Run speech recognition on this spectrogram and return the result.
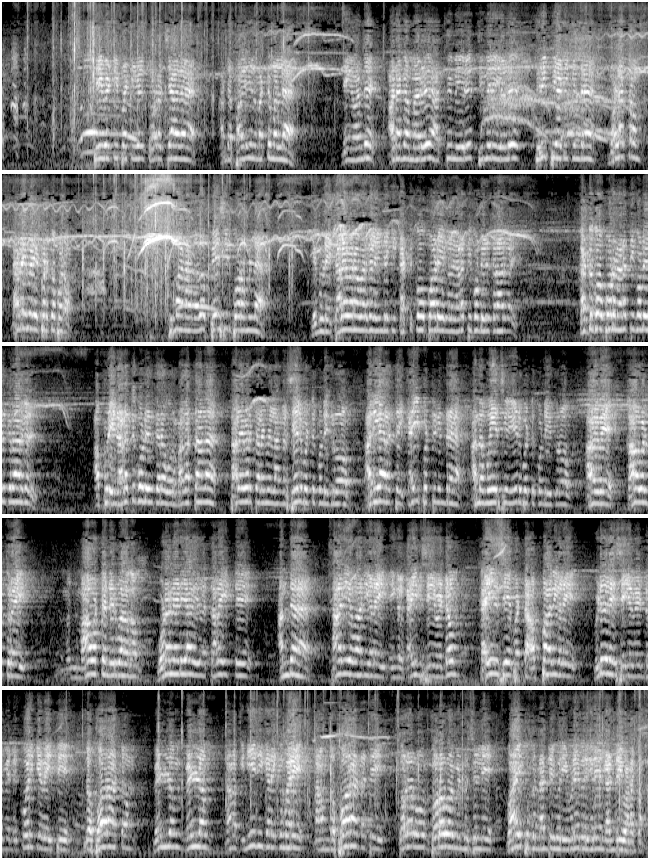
தீவெட்டிப்பட்டியில் தொடர்ச்சியாக அந்த பகுதியில் மட்டுமல்ல நீங்க வந்து அடகமறு அத்துமீறு திமிரி எழு திருப்பி அடிக்கின்ற முழக்கம் நடைமுறைப்படுத்தப்படும். சும்மா நாங்க ஏதோ பேசிட்டு போறோம் இல்ல எங்களுடைய தலைவர் அவர்கள் இன்றைக்கு கட்டுக்கோப்பாடு எங்களை நடத்தி கொண்டிருக்கிறார்கள். கட்டுக்கோப்போடு நடத்தி கொண்டிருக்கிறார்கள். அப்படி நடத்தி கொண்டிருக்கிற ஒரு மகத்தான தலைவர் தலைமையில் நாங்கள் செயல்பட்டுக் கொண்டிருக்கிறோம். அதிகாரத்தை கைப்பற்றுகின்ற அந்த முயற்சியில் ஈடுபட்டுக் கொண்டிருக்கிறோம். ஆகவே காவல்துறை மாவட்ட நிர்வாகம் உடனடியாக இதில் தலையிட்டு அந்த சாதியவாதிகளை நீங்கள் கைது செய்ய வேண்டும். கைது செய்யப்பட்ட அப்பாவிகளை விடுதலை செய்ய வேண்டும் என்று கோரிக்கை வைத்து இந்த போராட்டம் வெள்ளம் வெள்ளம். நமக்கு நீதி கிடைக்கும் வரை நாம் இந்த போராட்டத்தை தொடர்வோம் தொடர்வோம் என்று சொல்லி வாய்ப்புக்கு நன்றி கூறி விடைபெறுகிறேன். நன்றி வணக்கம்.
